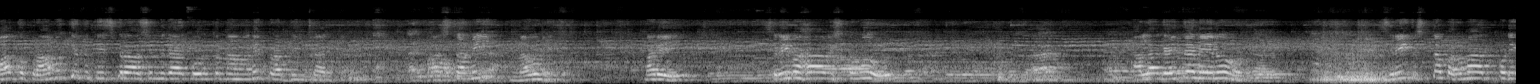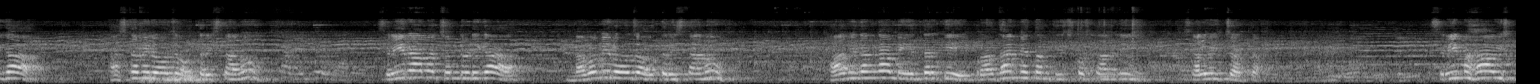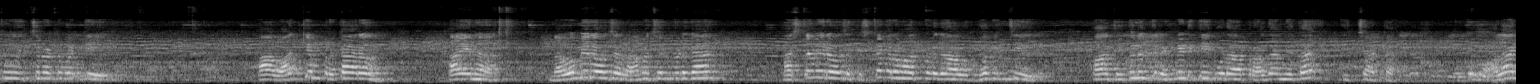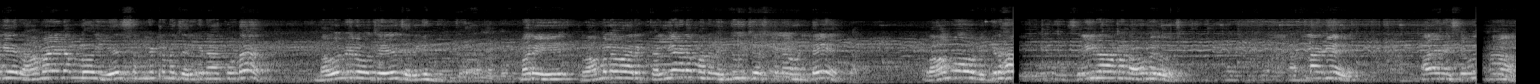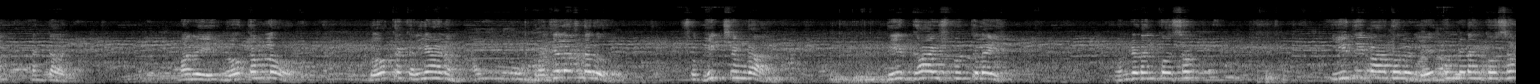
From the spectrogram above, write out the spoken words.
మాకు ప్రాముఖ్యత తీసుకురావాల్సిందిగా కోరుతున్నామని ప్రార్థించారు అష్టమి నవమి. మరి శ్రీ మహావిష్ణువు అలాగైతే నేను శ్రీకృష్ణ పరమాత్ముడిగా అష్టమి రోజు అవతరిస్తాను. శ్రీరామచంద్రుడిగా నవమి రోజు అవతరిస్తాను. ఆ విధంగా మీ ఇద్దరికి ప్రాధాన్యతను తీసుకొస్తానని సెలవిచ్చాట శ్రీ మహావిష్ణువు ఇచ్చినటువంటి ఆ వాక్యం ప్రకారం ఆయన నవమి రోజు రామచంద్రుడిగా అష్టమి రోజు కృష్ణ పరమాత్ముడిగా ఉద్భవించి ఆ తిథులకి రెండిటికీ కూడా ప్రాధాన్యత ఇచ్చాట. అలాగే రామాయణంలో ఏ సంఘటన జరిగినా కూడా నవమి రోజే జరిగింది. మరి రాముల వారి కళ్యాణం మనం ఎందుకు చేస్తున్నామంటే రామో విగ్రహ శ్రీరామ నవమి రోజు. అట్లాగే ఆయన శివ అంటాడు. మరి లోకంలో లోక కళ్యాణం ప్రజలందరూ సుభిక్షంగా దీర్ఘాయుష్మంతులై ఉండడం కోసం ఈతి బాధలు లేకుండడం కోసం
